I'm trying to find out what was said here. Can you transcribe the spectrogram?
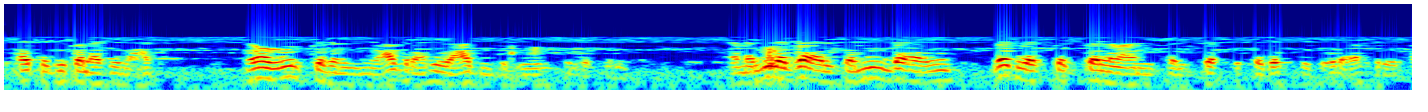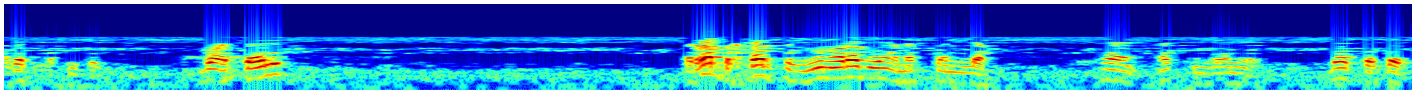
الحتة دي طلعت العجن هو بيقول كده العذراء هي عجن في الإيه؟ في البشرية أما الليلة بقى الكمين بقى إيه؟ لا تبقى تتكلم عن الفلسفة التجسد إلى اخر الحاجات اللطيفة دي. الأسبوع الثالث الرب اختار صهيون وربيها مسكن له. كان مسكن لأنه ده التجسد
